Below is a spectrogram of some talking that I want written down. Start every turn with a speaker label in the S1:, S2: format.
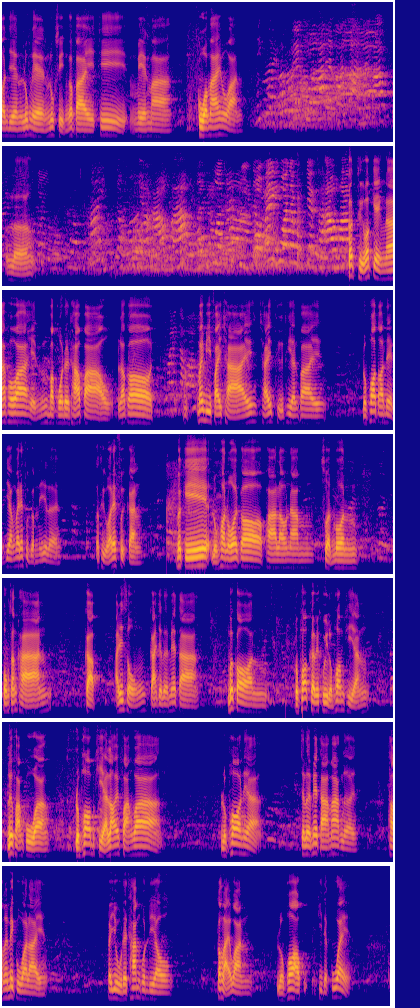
S1: เมื่อวานตอนเย็นลูกเนนลูกศิลก็ไปที่เมนมากลัวไหมเมื่อวานเหรอ
S2: ไม่แต่ผมเจ็บเท้าครับผมกลัวแค่ผีผมไม่กลัวแต่ผมเจ็บเท้าครับ
S1: ก็ถือว่าเก่งนะ เพราะว่าเห็นบางคนเดินเท้าเปล่า แล้วก็
S2: ไม่แต่ว่า
S1: ไม่มีไฟฉายใช้ถือเทียนไปหลวงพ่อตอนเด็กยังไม่ได้ฝึกแบบนี้เลย ก็ถือว่าได้ฝึกกัน เมื่อกี้หลวงพ่อโน้ตก็พาเรานำสวดมนต์ปงสังขารกับอธิสงการเจริญเมตตา เมื่อก่อนหลวงพ่อเคยไปคุยหลวงพ่อเขียน เรื่องความกลัว หลวงพ่อเขียนเล่าให้ฟังว่า หลวงพ่อเนี่ยเจริญเมตตามากเลยทำให้ไม่กลัวอะไร ไปอยู่ในถ้ำคนเดียว ต้องหลายวัน หลวงพ่อเอากินแต่กล้วย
